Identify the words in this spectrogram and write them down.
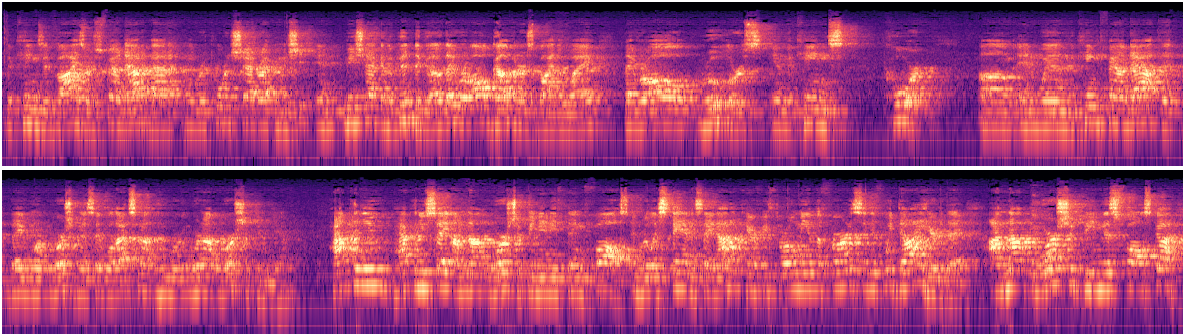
the king's advisors found out about it and reported Shadrach and Meshach and Abednego. They were all governors, by the way. They were all rulers in the king's court. Um, and when the king found out that they weren't worshiping, they said, "Well, that's not who we're, we're not worshiping them." How can you how can you say I'm not worshiping anything false and really stand and say, "I don't care if you throw me in the furnace and if we die here today, I'm not worshiping this false god."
